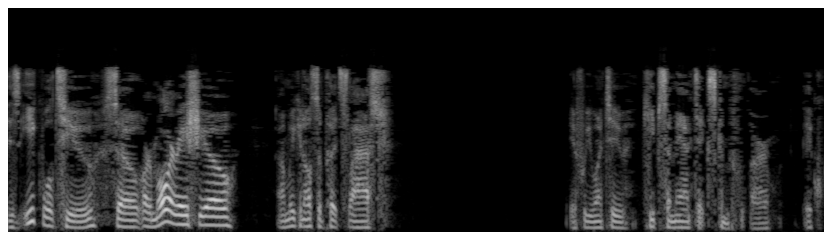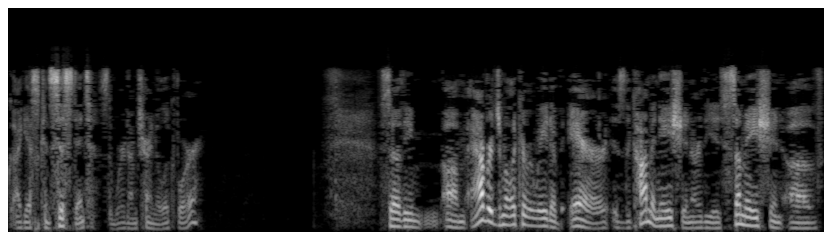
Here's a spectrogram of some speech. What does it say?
is equal to, so our molar ratio, um, we can also put slash if we want to keep semantics, or I guess consistent, is the word I'm trying to look for. So the um, average molecular weight of air is the combination or the summation of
